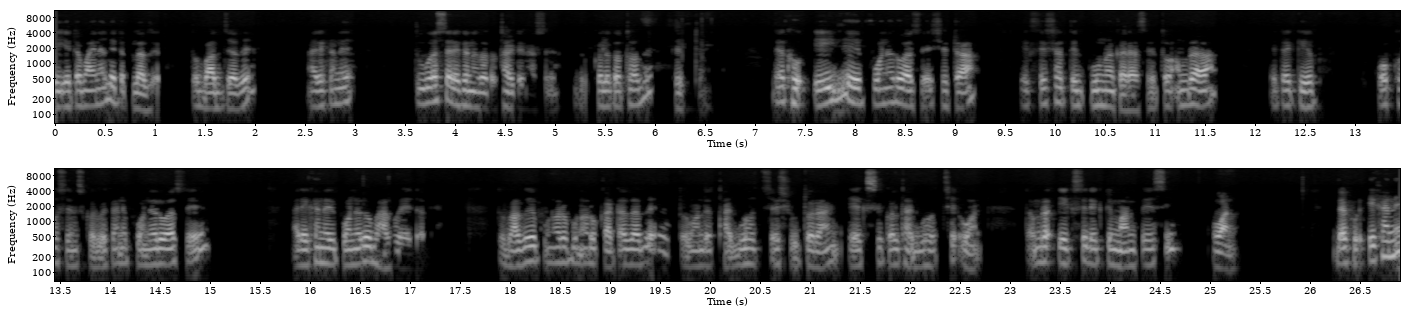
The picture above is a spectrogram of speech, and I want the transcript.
এই এটা মাইনাস এটা প্লাসের তো বাদ যাবে। আর এখানে টু আছে আর এখানে কত? থার্টিন আছে। যোগ করলে কত হবে? ফিফটিন দেখো, এই যে পনেরো আছে, সেটা এক্সের সাথে গুণ আকারে আছে। তো আমরা এটাকে পক্ষ চেঞ্জ করব। এখানে পনেরো আছে আর এখানে পনেরো ভাগ হয়ে যাবে। তো ভাগ হয়ে পনেরো পনেরো কাটা যাবে। তো আমাদের থাকবে হচ্ছে, সুতরাং এক্স ইকুয়াল থাকবে হচ্ছে ওয়ান তো আমরা এক্সের একটি মান পেয়েছি ওয়ান দেখো, এখানে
